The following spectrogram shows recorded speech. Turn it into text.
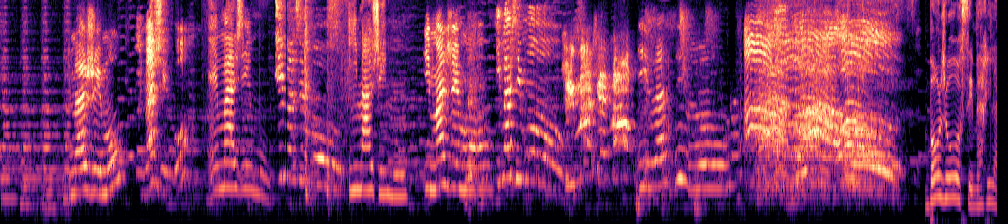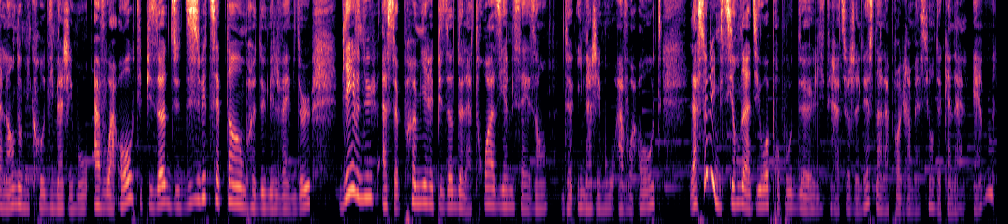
Imagémo. Imagémo. Imagémo. Imagémo. Imagémo. Imagémo. Imagémo. Imagémo. Bonjour, c'est Marie Lalande au micro d'Imagémo à voix haute, épisode du 18 septembre 2022. Bienvenue à ce premier épisode de la troisième saison de Imagémo à voix haute, la seule émission de radio à propos de littérature jeunesse dans la programmation de Canal M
